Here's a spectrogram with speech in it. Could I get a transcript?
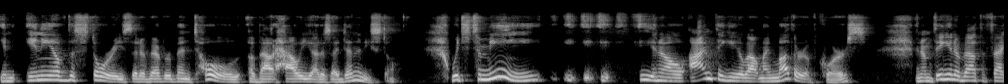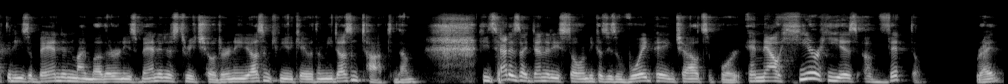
in any of the stories that have ever been told about how he got his identity stolen. Which to me, you know, I'm thinking about my mother, of course. And I'm thinking about the fact that he's abandoned my mother and he's abandoned his three children and he doesn't communicate with them. He doesn't talk to them. He's had his identity stolen because he's avoid paying child support. And now here he is a victim, right?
